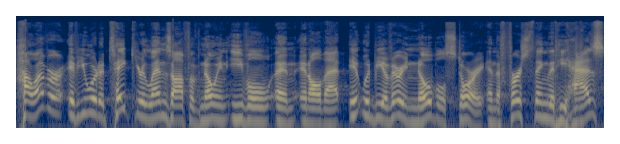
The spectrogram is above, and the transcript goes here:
However, if you were to take your lens off of knowing evil and, and all that, it would be a very noble story. And the first thing that he has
